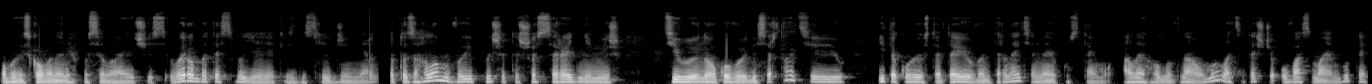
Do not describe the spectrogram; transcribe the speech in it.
обов'язково на них посилаючись, ви робите своє якесь дослідження. Тобто, загалом ви пишете щось середнє між цілою науковою дисертацією і такою статтею в інтернеті на якусь тему. Але головна умова це те, що у вас має бути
